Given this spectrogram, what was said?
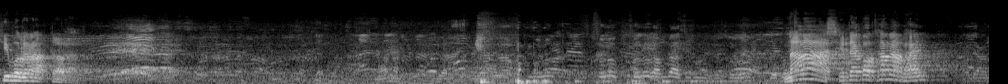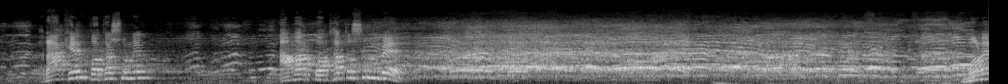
কি বলেন আপনারা? না না, সেটা কথা না ভাই। রাখেন, কথা শুনেন। আমার কথা তো শুনবেন। মনে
